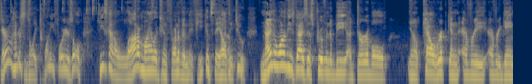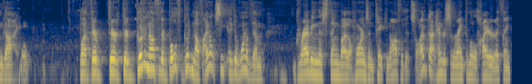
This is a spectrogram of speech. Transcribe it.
Darrell Henderson's only 24 years old. He's got a lot of mileage in front of him if he can stay healthy too. Neither one of these guys has proven to be a durable, you know, Cal Ripken every every game guy. Nope. But they're they're they're good enough. They're both good enough. I don't see either one of them grabbing this thing by the horns and taking off with it. So I've got Henderson ranked a little higher, I think,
